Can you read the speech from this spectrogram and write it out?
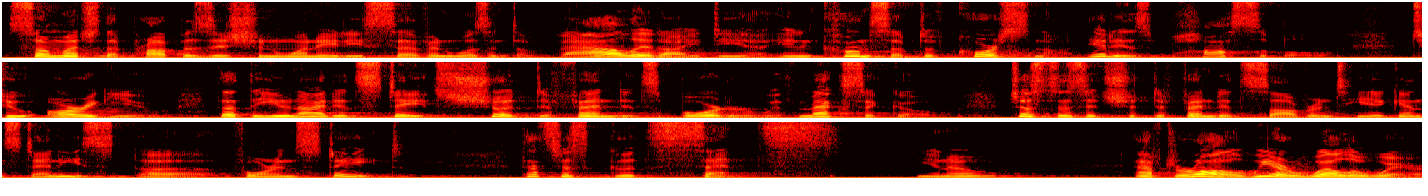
so much that Proposition 187 wasn't a valid idea in concept, of course not. It is possible to argue that the United States should defend its border with Mexico, just as it should defend its sovereignty against any uh, foreign state. That's just good sense, you know? After all, we are well aware,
